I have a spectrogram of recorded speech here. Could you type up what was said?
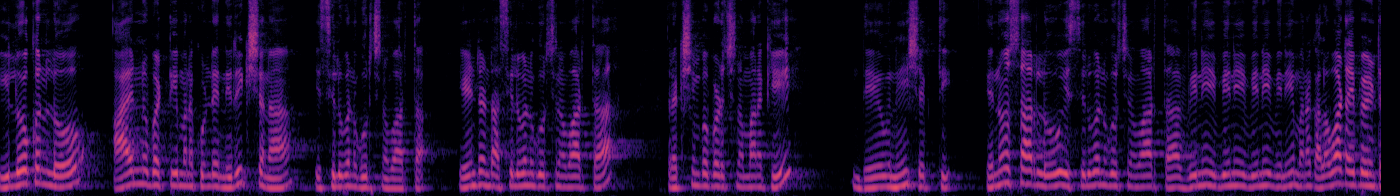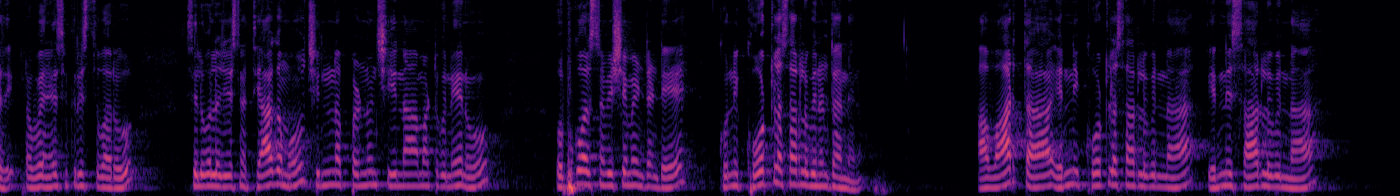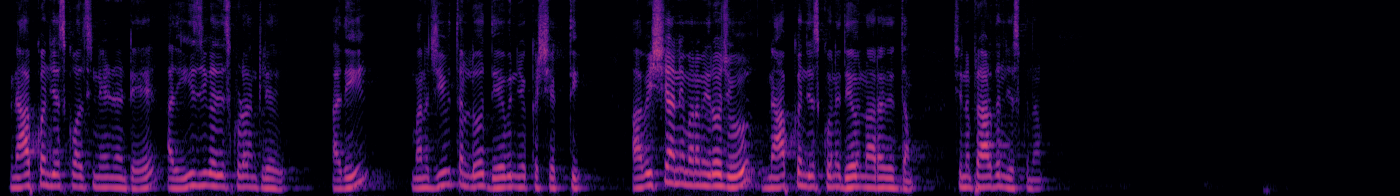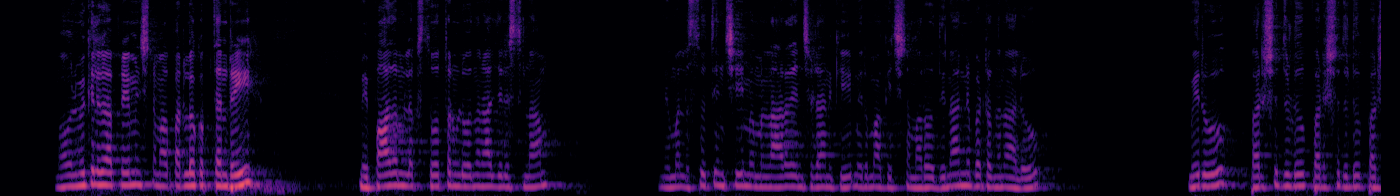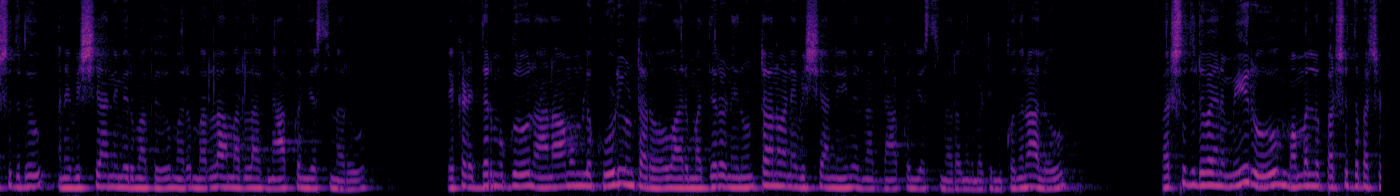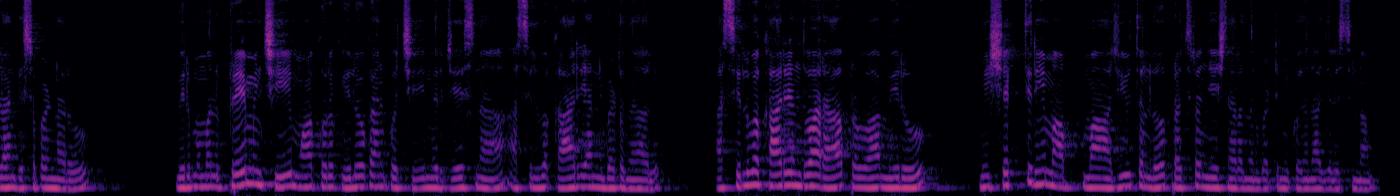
ఈ లోకంలో ఆయన్ను బట్టి మనకుండే నిరీక్షణ ఈ సిలువను గూర్చిన వార్త. ఏంటంటే ఆ సిలువను గూర్చిన వార్త రక్షింపబడుచున్న మనకి దేవుని శక్తి. ఎన్నోసార్లు ఈ సిలువను గురించిన వార్త విని విని విని విని మనకు అలవాటు అయిపోయి ఉంటుంది. ప్రభు యేసుక్రీస్తు వారు సిలువలో చేసిన త్యాగము చిన్నప్పటి నుంచి నా మట్టుకు నేను ఒప్పుకోవాల్సిన విషయం ఏంటంటే కొన్ని కోట్ల సార్లు వినుంటాను నేను. ఆ వార్త ఎన్ని కోట్ల సార్లు విన్నా ఎన్నిసార్లు విన్నా జ్ఞాపకం చేసుకోవాల్సింది ఏంటంటే అది ఈజీగా తీసుకోవడానికి లేదు. అది మన జీవితంలో దేవుని యొక్క శక్తి. ఆ విషయాన్ని మనం ఈరోజు జ్ఞాపకం చేసుకొని దేవుని ఆరాధిద్దాం. చిన్న ప్రార్థన చేసుకుందాం. మమ్మల్ని మిక్కులుగా ప్రేమించిన మా పరలోకపు తండ్రి మీ పాదములకు స్తోత్రంలో వందనాలు చెల్లిస్తున్నాం. మిమ్మల్ని స్థుతించి మిమ్మల్ని ఆరాధించడానికి మీరు మాకు ఇచ్చిన మరో దినాన్ని బట్టి వందనాలు. మీరు పరిశుద్ధుడు పరిశుద్ధుడు పరిశుద్ధుడు అనే విషయాన్ని మీరు మాకు మరో మరలా మరలా జ్ఞాపకం చేస్తున్నారు. ఎక్కడ ఇద్దరు ముగ్గురు నా నామంలో కూడి ఉంటారో వారి మధ్యలో నేను ఉంటాను అనే విషయాన్ని మీరు నాకు జ్ఞాపకం చేస్తున్నారు. అందుని బట్టి మీ కొందనాలు పరిశుద్ధుడు అయిన మీరు మమ్మల్ని పరిశుద్ధపరచడానికి ఇష్టపడినారు. మీరు మమ్మల్ని ప్రేమించి మా కొరకు ఈ లోకానికి వచ్చి మీరు చేసిన ఆ శిల్వ కార్యాన్ని బట్టి వందనాలు ఆ శిల్వ కార్యం ద్వారా ప్రభా మీరు మీ శక్తిని మా మా జీవితంలో ప్రచురం చేసినారు బట్టి మీకు వందనాలు తెలుస్తున్నాం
